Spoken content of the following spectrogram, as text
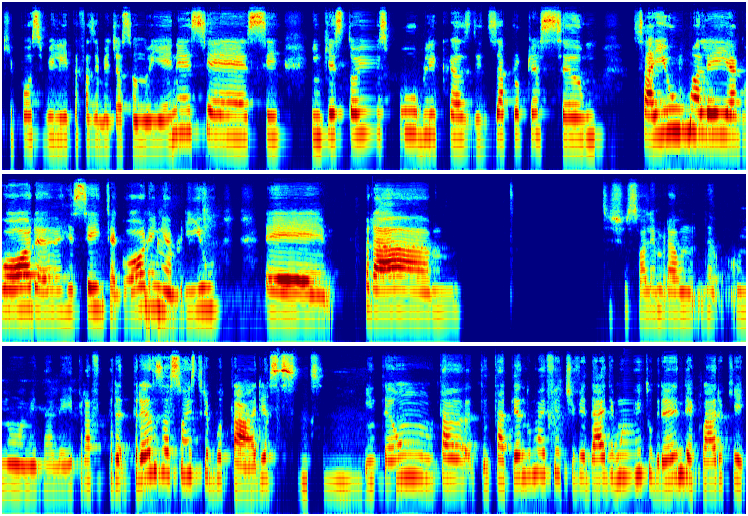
que, possibilita fazer mediação no INSS, em questões públicas de desapropriação. Saiu uma lei agora, recente, agora em abril, é, para deixa eu só lembrar o, nome da lei, para transações tributárias. Então, está tá tendo uma efetividade muito grande. É claro que,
